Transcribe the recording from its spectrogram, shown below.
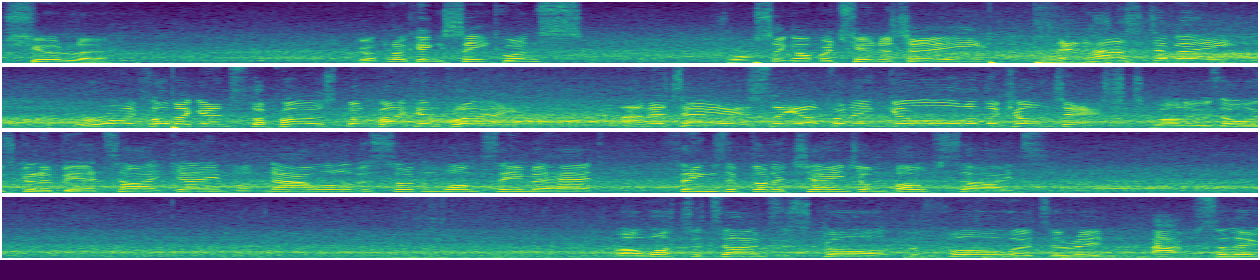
Schürrle. Good-looking sequence. Crossing opportunity. It has to be. Rifled against the post, but back in play. And it is the opening goal of the contest. Well, it was always going to be a tight game, but now all of a sudden one team ahead. Things have got to change on both sides. Well, what a time to score. The forwards are in absolute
